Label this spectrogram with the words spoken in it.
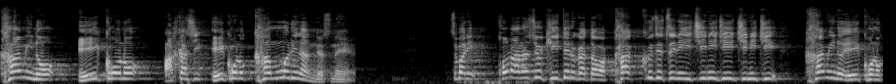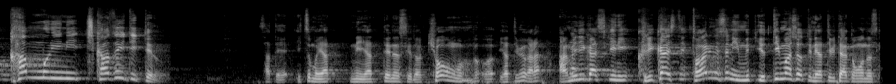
神の栄光の証、栄光の冠なんですね。つまり、この話を聞いてる方は確実に一日一日、神の栄光の冠に近づいていってる。さて、いつもや,、ね、やってるんですけど、今日もやってみようかな。アメリカ式に繰り返して、隣の人に言ってみましょうってやってみたいと思うんです。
